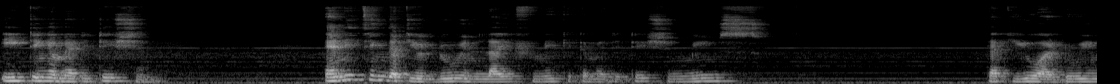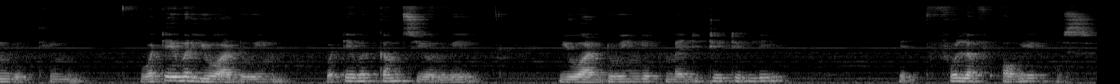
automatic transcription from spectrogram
eating a meditation. Anything that you do in life, make it a meditation, means that you are doing the thing. Whatever you are doing, whatever comes your way, you are doing it meditatively, with full of awareness.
